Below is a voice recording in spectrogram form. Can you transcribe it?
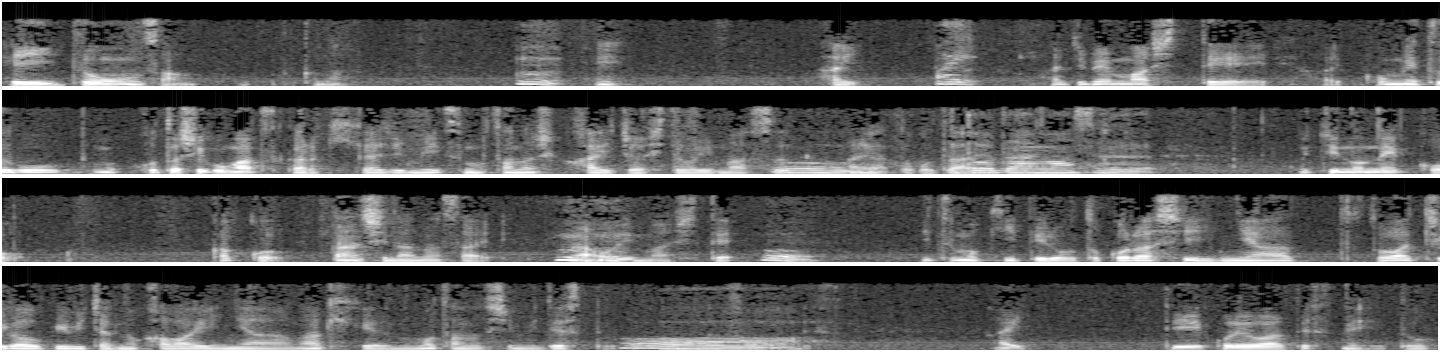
ヘイゾーンさんかな？うん。ね、はい。はい。はじめまして、はい、今月後今年5月から聞き始めいつも楽しく拝聴しておりますうんありがとうございまます。すうちの猫かっこ男子7歳がおりまして、うん。いつも聞いている男らしいニャーとは違うビビちゃんの可愛いニャーが聞けるのも楽しみですと。いうことそうです。はい。でこれはですねえっと、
